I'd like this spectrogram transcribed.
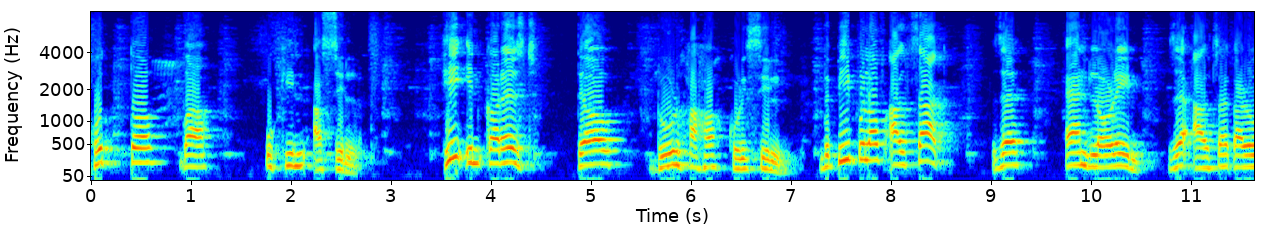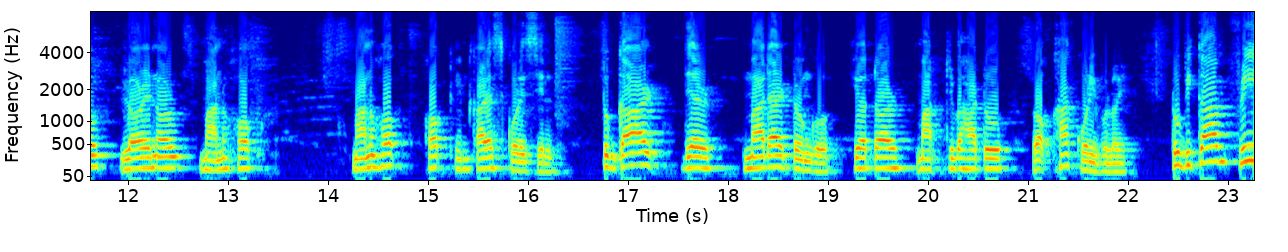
সত্য বা উকিল আছিল। হি ইনকাৰেজড তেওঁ দুঃসাহস কৰিছিল। দ্য পিপুল অফ আলচাক যে এণ্ড লৰেইন যে আলচাক আৰু লৰেইনৰ মানুহক মানুহক হক ইনকাৰেজ কৰিছিল। To guard their mother tongue সিহঁতৰ মাতৃভাষাটো ৰক্ষা কৰিবলৈ। টু বিকাম ফ্ৰী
